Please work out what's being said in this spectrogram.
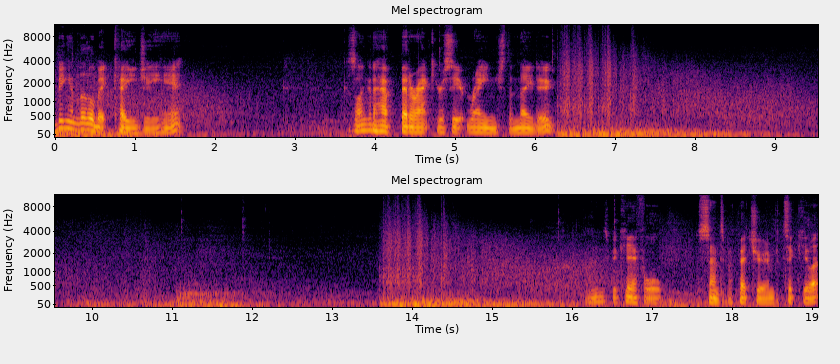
Being a little bit cagey here. So I'm going to have better accuracy at range than they do. I need to be careful, Santa Perpetua in particular.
